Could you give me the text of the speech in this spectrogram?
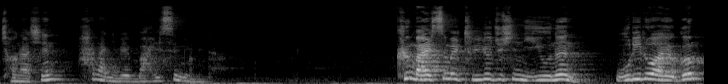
전하신 하나님의 말씀입니다. 그 말씀을 들려주신 이유는 우리로 하여금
